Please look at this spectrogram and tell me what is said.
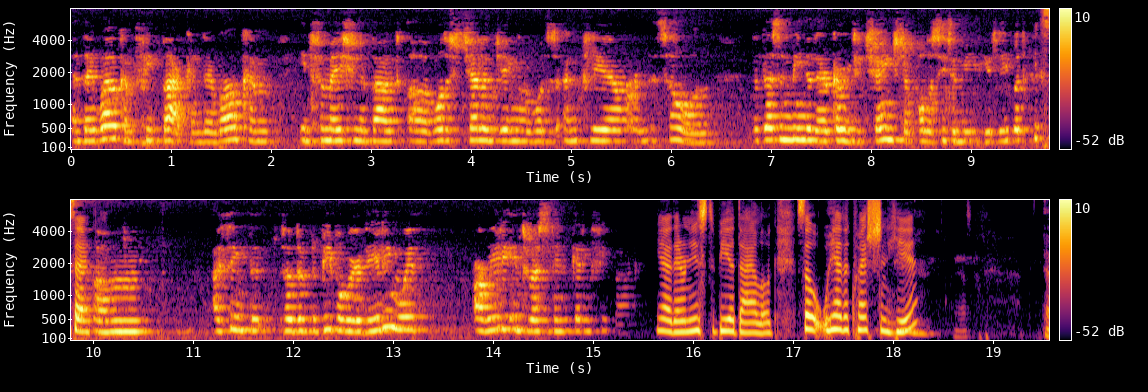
and they welcome feedback and they welcome information about uh, what is challenging or what is unclear and so on. That doesn't mean that they're going to change their policies immediately, but exactly. Um, I think that so the, the people we're dealing with are really interested in getting feedback. Yeah, there needs to be a dialogue. So we have a question here. Yes. Uh,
